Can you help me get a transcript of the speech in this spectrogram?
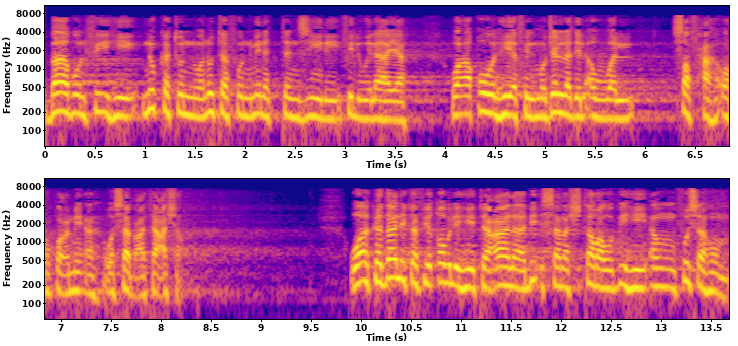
باب فيه نكت ونتف من التنزيل في الولاية. وأقول هي في المجلد الأول صفحة 417 وكذلك في قوله تعالى بئس ما اشتروا به أنفسهم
